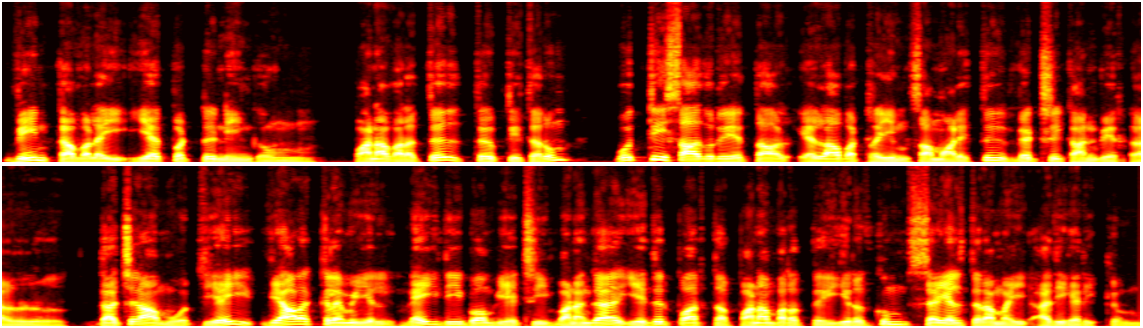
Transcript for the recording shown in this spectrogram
வீண் கவலை ஏற்பட்டு நீங்கும். பணவரத்து திருப்தி தரும். புத்தி சாதுரியத்தால் எல்லாவற்றையும் சமாளித்து வெற்றி காண்பீர்கள். தட்சிணாமூர்த்தியை வியாழக்கிழமையில் நெய் தீபம் ஏற்றி வணங்க எதிர்பார்த்த பணமரத்து இருக்கும் செயல் திறமை அதிகரிக்கும்.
